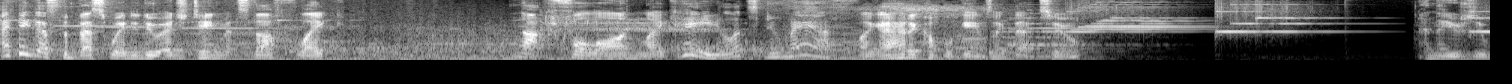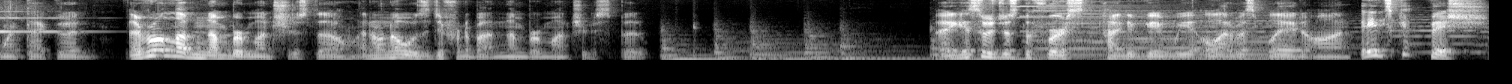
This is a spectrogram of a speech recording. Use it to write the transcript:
I think that's the best way to do edutainment stuff, like, not full on, like, hey, let's do math. Like, I had a couple games like that too. And they usually weren't that good. Everyone loved Number Munchers, though. I don't know what was different about Number Munchers, but... I guess it was just the first kind of game we a lot of us played on. Hey, it's Catfish!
